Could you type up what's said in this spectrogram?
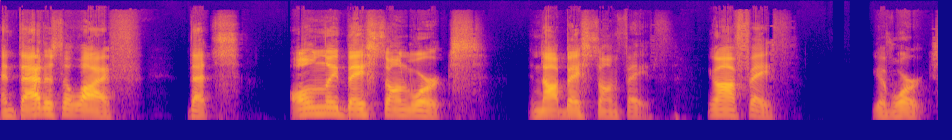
And that is a life that's only based on works and not based on faith. You don't have faith you have works.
